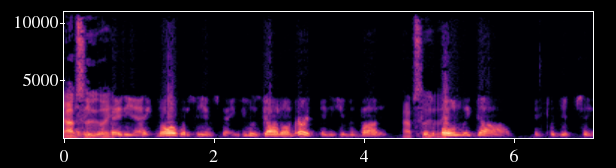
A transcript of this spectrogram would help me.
Absolutely. An egomaniac, nor was he insane. He was God on earth in a human body. Absolutely. Because only God can forgive sin.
